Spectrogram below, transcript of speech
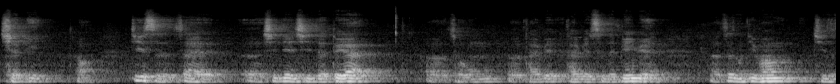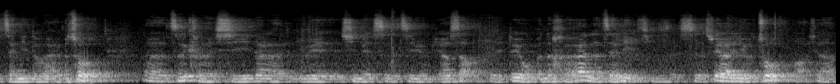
潜力啊，即使在呃新店溪的对岸，呃从呃台北台北市的边缘，呃这种地方其实整理都还不错。呃只可惜当然因为新北市资源比较少，所以对我们的河岸的整理其实是虽然有做啊，像。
